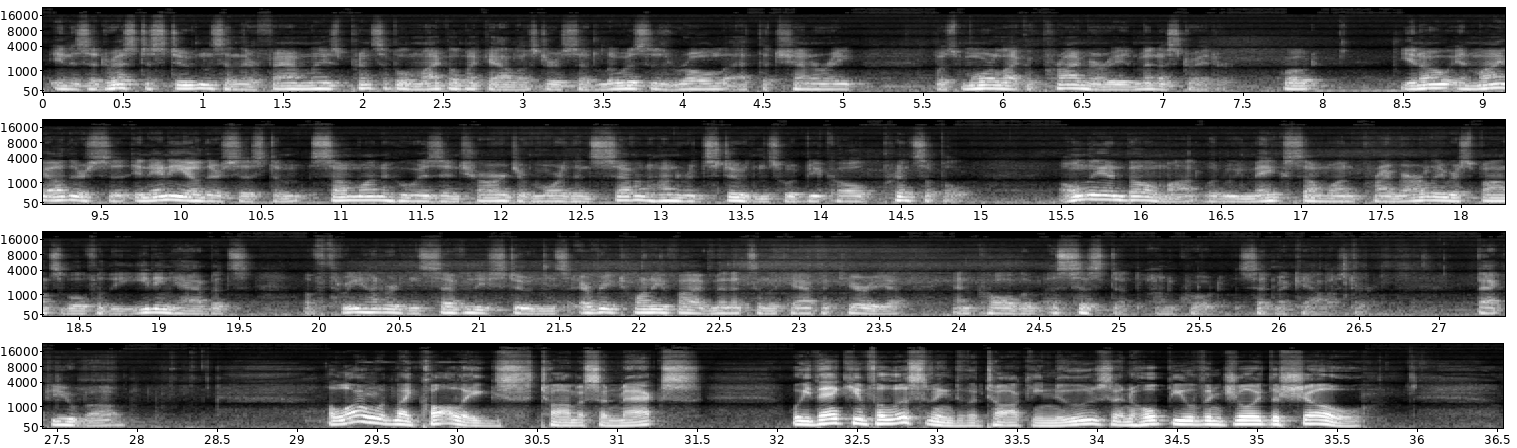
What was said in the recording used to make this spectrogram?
In his address to students and their families, Principal Michael McAllister said Lewis's role at the Chenery was more like a primary administrator. Quote, you know, in my other in any other system, someone who is in charge of more than 700 students would be called principal. Only in Belmont would we make someone primarily responsible for the eating habits of 370 students every 25 minutes in the cafeteria and call them assistant, unquote, said McAllister. Back to you, Bob. Along with my colleagues, Thomas and Max, we thank you for listening to the Talking News and hope you've enjoyed the show.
